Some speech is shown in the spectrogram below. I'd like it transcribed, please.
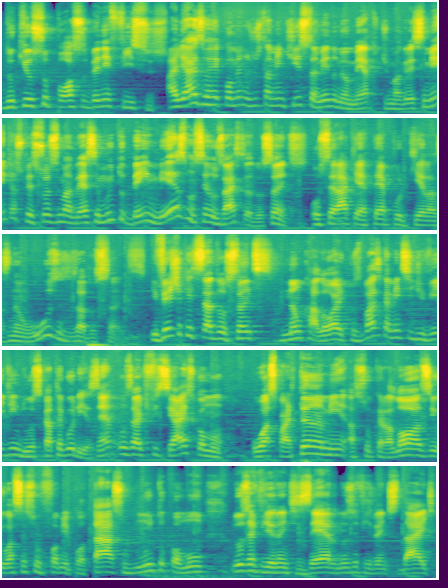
do que os supostos benefícios. Aliás, eu recomendo justamente isso também no meu método de emagrecimento e as pessoas emagrecem muito bem mesmo sem usar esses adoçantes. Ou será que é até porque elas não usam os adoçantes? E veja que esses adoçantes não calóricos basicamente se dividem em duas categorias, né? Os artificiais, como o aspartame, a sucralose, o acesulfame potássio, muito comum nos refrigerantes zero, nos refrigerantes diet.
